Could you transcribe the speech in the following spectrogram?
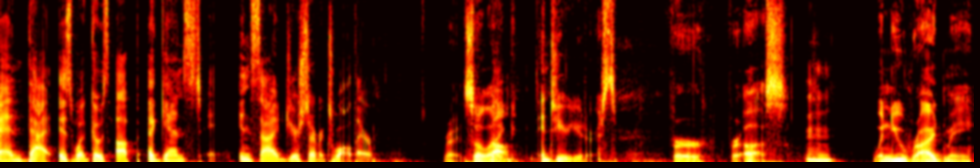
and that is what goes up against inside your cervix wall there, right. So, like, well, into your uterus. for for us Mm-hmm. when you ride me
